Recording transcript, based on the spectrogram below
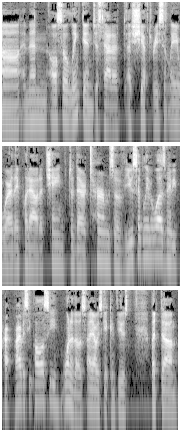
uh, and then also LinkedIn just had a, a, shift recently where they put out a change to their terms of use, I believe it was, maybe pri- privacy policy, one of those. I always get confused. But um,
